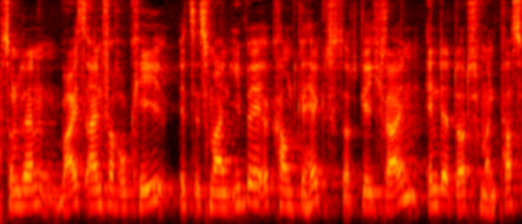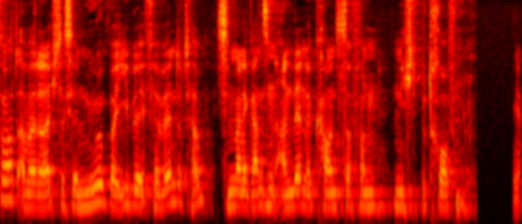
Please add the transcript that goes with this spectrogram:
sondern weiß einfach, okay, jetzt ist mein eBay-Account gehackt, dort gehe ich rein, ändere dort mein Passwort, aber da ich das ja nur bei eBay verwendet habe, sind meine ganzen anderen Accounts davon nicht betroffen. Ja.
